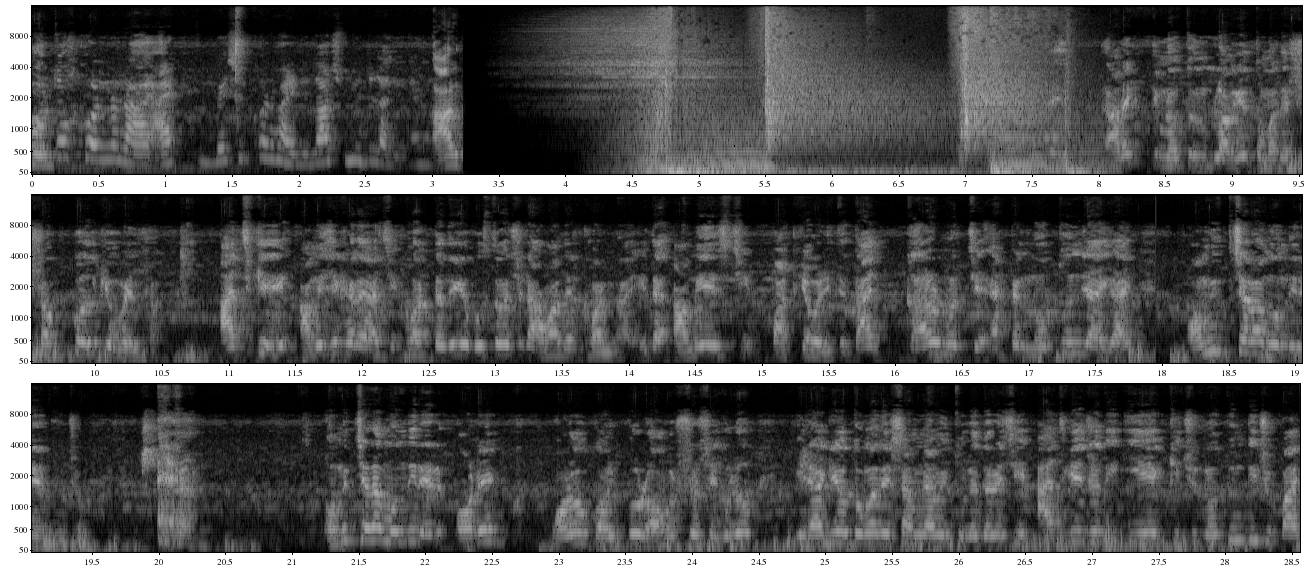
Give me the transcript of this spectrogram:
কতক্ষণ না বেশিক্ষণ হয়নি, দশ মিনিট লাগে আর আরেকটি নতুন ব্লগে তোমাদের সকলকে ওয়েলকাম আজকে আমি যেখানে আছি, ঘরটা থেকে বুঝতে পারছি এটা আমাদের ঘর না, এটা আমি এসেছি পাটকে বাড়িতে তার কারণ হচ্ছে একটা নতুন জায়গায় অমিতচারা মন্দিরের পুজো। অমিতচারা মন্দিরের অনেক বড় গল্প রহস্য সেগুলো এর আগেও তোমাদের সামনে আমি তুলে ধরেছি। আজকে যদি গিয়ে কিছু নতুন কিছু পাই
